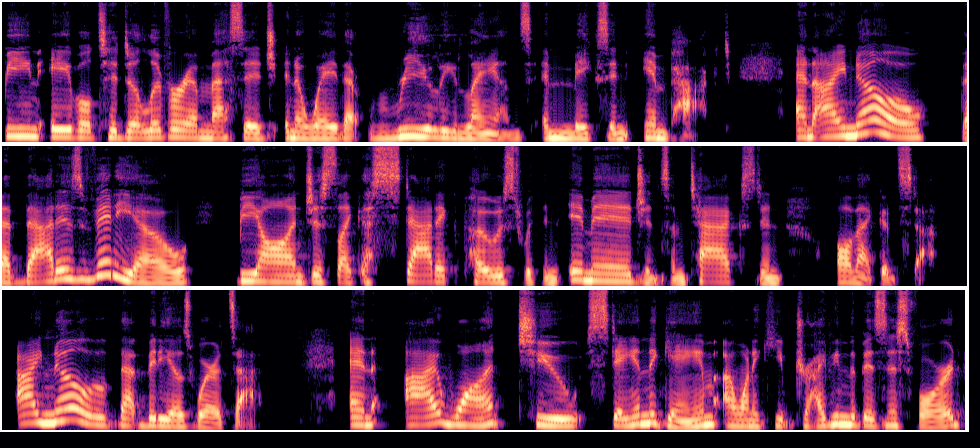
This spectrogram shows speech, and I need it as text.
being able to deliver a message in a way that really lands and makes an impact. And I know that that is video beyond just like a static post with an image and some text and all that good stuff. I know that video is where it's at. And I want to stay in the game. I want to keep driving the business forward.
